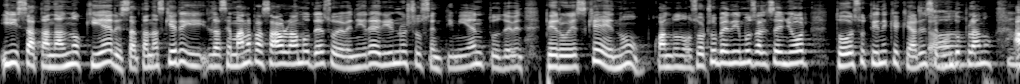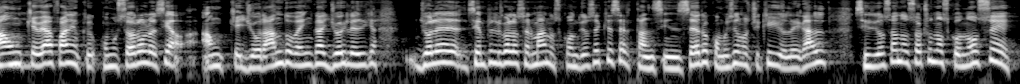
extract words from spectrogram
Y Satanás no quiere, Satanás quiere, y la semana pasada hablamos de eso, de venir a herir nuestros sentimientos, pero es que no, cuando nosotros venimos al Señor, todo eso tiene que quedar en segundo plano, aunque vea Fanny, como usted ahora lo decía, aunque llorando venga yo y le diga, yo le, siempre le digo a los hermanos, con Dios hay que ser tan sincero, como dicen los chiquillos, legal, si Dios a nosotros nos conoce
